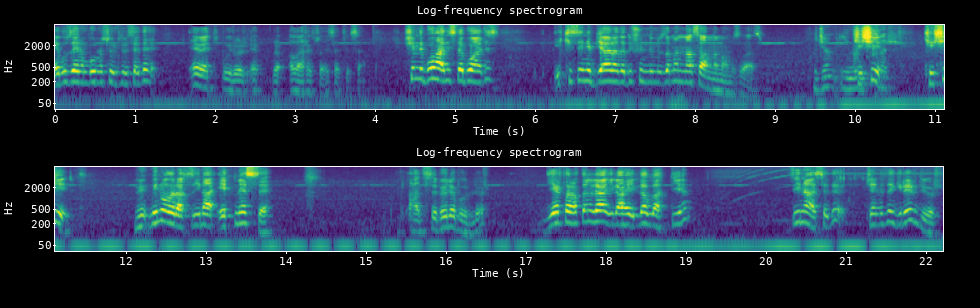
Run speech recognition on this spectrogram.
Ebu Zer'in burnu sürtülse de evet buyurur Allah Resulü Aleyhisselatü Vesselam. Şimdi bu hadiste bu hadis ikisini bir arada düşündüğümüz zaman nasıl anlamamız lazım? Hocam iman Kişi- çıkar. Kişi mümin olarak zina etmezse hadiste böyle buyuruluyor. Diğer taraftan la ilahe illallah diye zina etse de cennete girer diyor.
